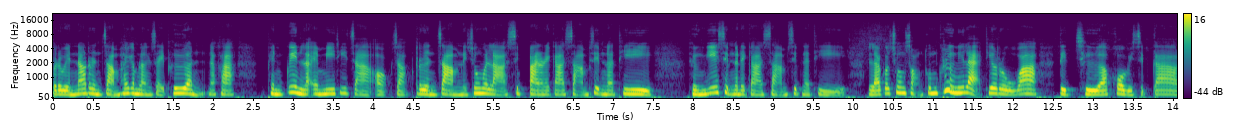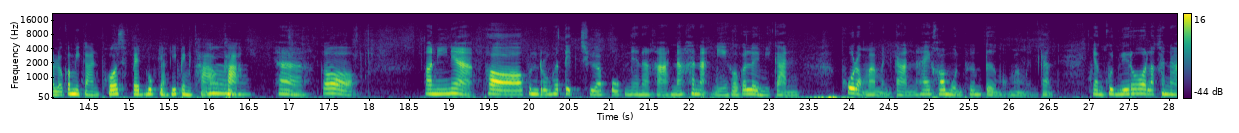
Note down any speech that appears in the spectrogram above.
บริเวณหน้าเรือนจำให้กำลังใจเพื่อนนะคะเพนกวินและเอมมี่ที่จะออกจากเรือนจำในช่วงเวลา 18นาฬิกา30 นาที ถึง 20นาฬิกา30 นาที แล้วก็ช่วง 2 ทุ่มครึ่งนี่แหละ ที่รู้ว่าติดเชื้อโควิด -19 แล้วก็มีการโพสต์ Facebook อย่างที่เป็นข่าวค่ะ ค่ะ ก็ตอนนี้เนี่ยพอคุณรุ้งเขาติดเชื้อปุ๊บเนี่ยนะคะณขณะนี้เขาก็เลยมีการพูดออกมาเหมือนกัน ให้ข้อมูลเพิ่มเติมออกมาเหมือนกัน อย่างคุณวิโรจน์ ลักขณาอ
